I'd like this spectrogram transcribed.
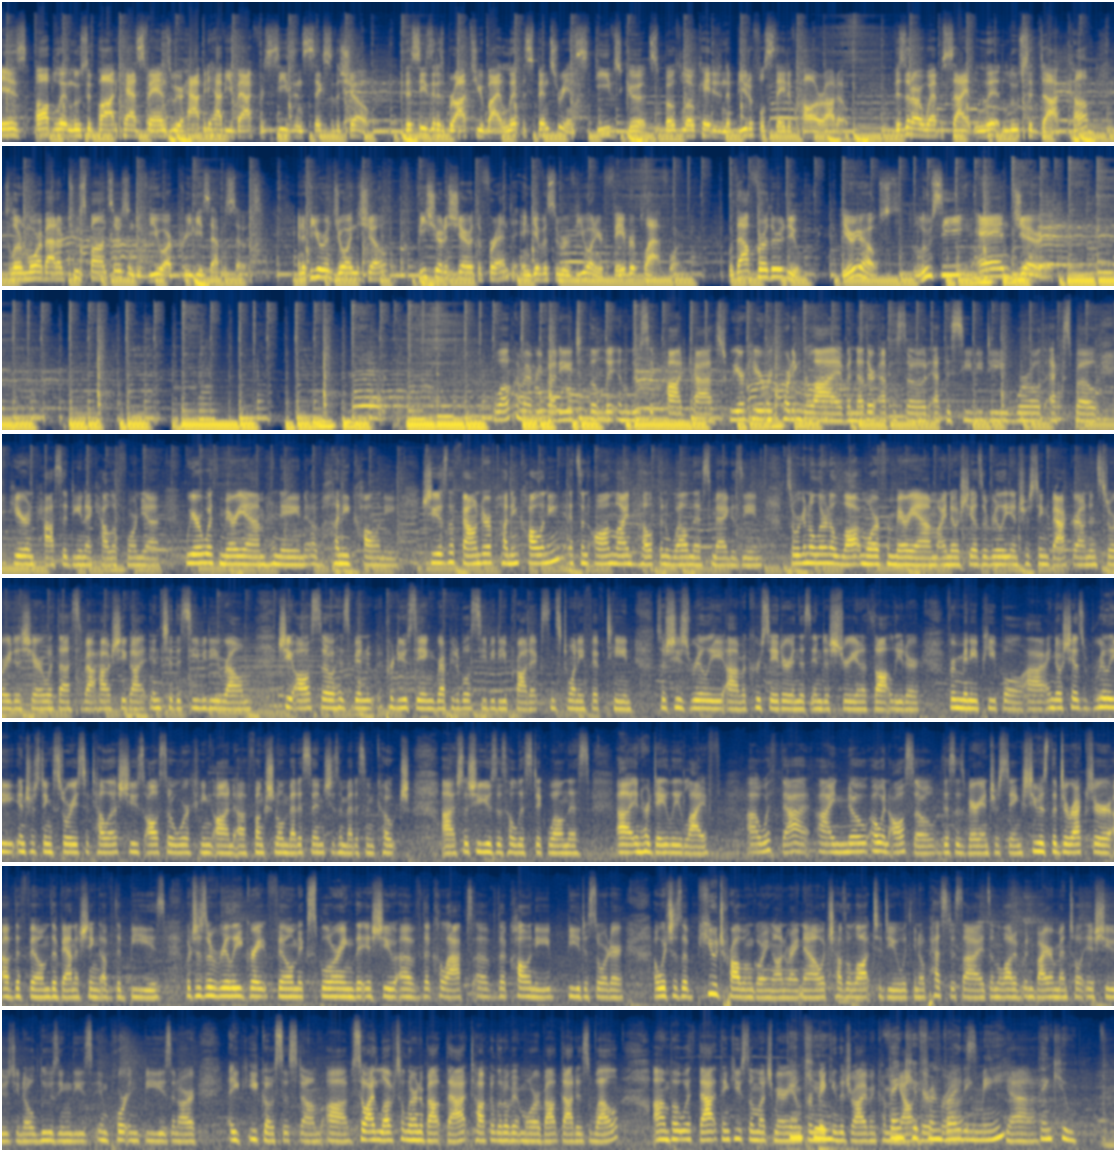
Is up, Lit and Lucid podcast fans? We are happy to have you back for season six of the show. This season is brought to you by Lit Dispensary and Steve's Goods, both located in the beautiful state of Colorado. Visit our website, litlucid.com, to learn more about our two sponsors and to view our previous episodes. And if you're enjoying the show, be sure to share with a friend and give us a review on your favorite platform. Without further ado, here are your hosts, Lucy and Jared. Welcome, everybody, to the Lit and Lucid podcast. We are here recording live another episode at the CBD World Expo here in Pasadena, California. We are with Maryam Henein of Honey Colony. She is the founder of Honey Colony. It's an online health and wellness magazine. So, we're going to learn a lot more from Maryam. I know she has a really interesting background and story to share with us about how she got into the CBD realm. She also has been producing reputable CBD products since 2015. So, she's really um, a crusader in this industry and a thought leader for many people. Uh, I know she has really interesting stories to tell us. She's also working on uh, functional medicine. She's a medicine coach, uh, so she uses holistic wellness uh, in her daily life. Uh, with that, I know. Oh, and also, this is very interesting. She was the director of the film The Vanishing of the Bees, which is a really great film exploring the issue of the collapse of the colony bee disorder, uh, which is a huge problem going on right now, which has a lot to do with you know pesticides and a lot of environmental issues. You know, losing these important bees in our e- ecosystem. Uh, so I'd love to learn about that. Talk a little bit more about that as well. Um, but with that, thank you so much, Maryam, Thank for you. making the drive and coming Thank out you here for inviting us. me. Yeah. Thank you.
